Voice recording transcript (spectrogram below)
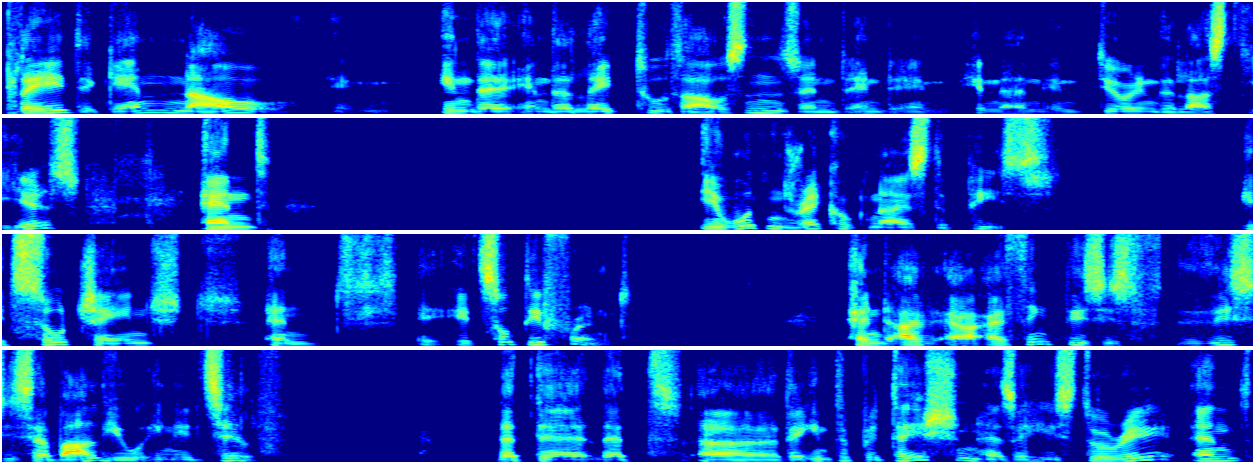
played again now in the in the late 2000s and and in, in, in during the last years. And you wouldn't recognize the piece. It's so changed and it's so different. And i i think this is this is a value in itself. That the that uh, the interpretation has a history and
